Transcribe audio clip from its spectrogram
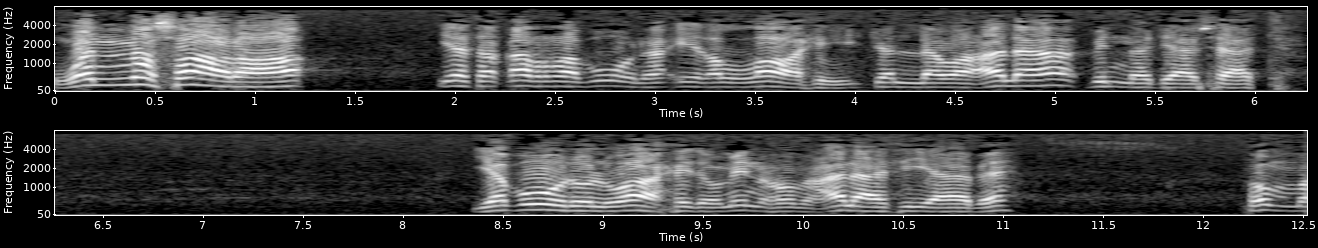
والنصارى يتقربون إلى الله جل وعلا بالنجاسات. يبول الواحد منهم على ثيابه ثم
